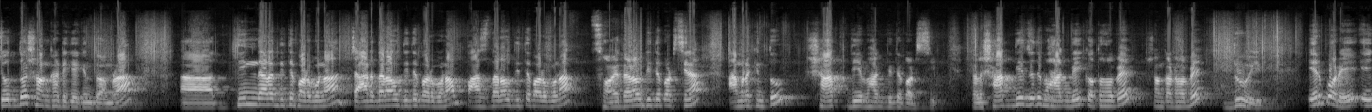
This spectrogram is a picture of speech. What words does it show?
চোদ্দ সংখ্যাটিকে কিন্তু আমরা তিন দ্বারা দিতে পারব না, চার দ্বারাও দিতে পারব না, পাঁচ দ্বারাও দিতে পারব না, ছয় দ্বারাও দিতে পারছি না, আমরা কিন্তু সাত দিয়ে ভাগ দিতে পারছি। তাহলে সাত দিয়ে যদি ভাগ দিই, কত হবে? সংখ্যাটা হবে দুই। এরপরে এই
